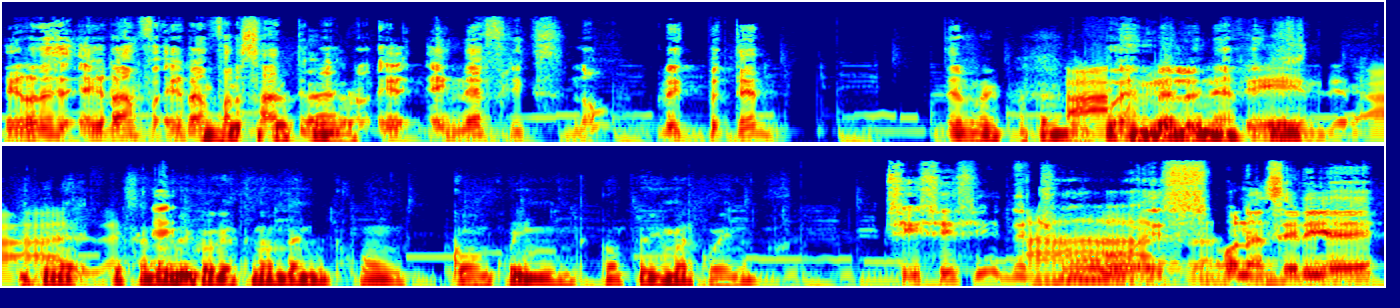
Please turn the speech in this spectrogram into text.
el gran, el gran, el gran El Great farsante Pretender. bueno, en Netflix, ¿no? Great Pretend. El Rey Pretender. Ah, tiene verlo en tiene- ala. es el único que tiene un Bendis con, con Queen, con Freddie Mercury, ¿no? Sí, sí, sí. De hecho, Ah, es ¿verdad? una serie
